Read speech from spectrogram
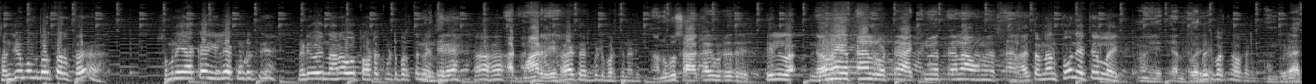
ಸಂಜೆ ಮುಂದೆ ಬರ್ತಾರತ್ತ? ಸುಮ್ಮನೆ ಯಾಕ ಇಲ್ಲೇ ಕುಂಡತಿ ನಡಿ ಹೋಗಿ ನಾನು ಹೋಗಿ ತೋಟಕ್ಕೆ ಬಿಟ್ಟು ಬರ್ತೇನೆ ಹಾಂ ಅದ್ ಮಾಡ್ರಿ. ಆಯ್ತು ಆಯ್ತು ಬಿಟ್ಟು ಬರ್ತೇನೆ ನಡಿ. ನನಗೂ ಸಾಕಾಗಿ ಬಿಟ್ಟದ್ರಿ. ಇಲ್ಲ ನಾನು ಎತ್ತಲ್ಲ ರೊಟ್ಟೆ ಅಕ್ಕಿನೂ ಎತ್ತಲ್ಲ ಅವನು ಎತ್ತಲ್ಲ. ಆಯ್ತು ನಾನು ಫೋನ್ ಎತ್ತೇನಲ್ಲ ಈಗ. ಬಿಟ್ಟು ಬರ್ತೇನೆ ಆ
